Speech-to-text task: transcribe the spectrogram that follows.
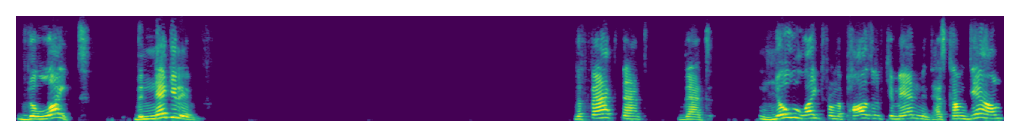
the light, the negative the fact that that no light from the positive commandment has come down,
